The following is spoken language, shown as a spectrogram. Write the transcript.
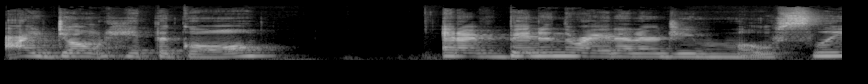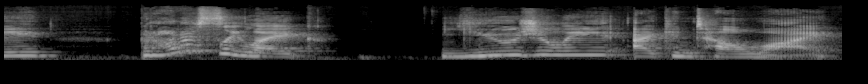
I don't hit the goal and I've been in the right energy mostly. But honestly, like, usually I can tell why.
